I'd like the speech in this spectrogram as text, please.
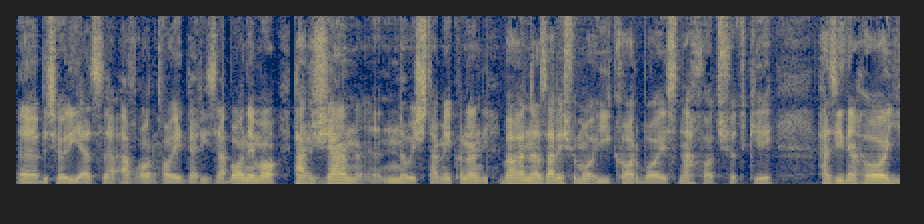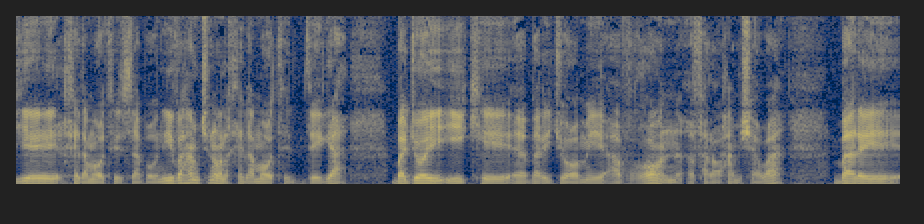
بسیاری از افغان های دری زبان ما پرژن نوشته می‌کنند. با نظر شما این کار باعث نخواد شد که هزینه های خدمات زبانی و همچنان خدمات دیگر به جای ای که برای جامعه افغان فراهم شود برای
